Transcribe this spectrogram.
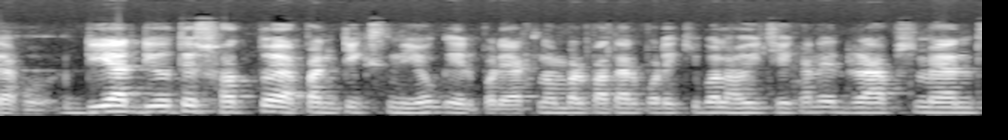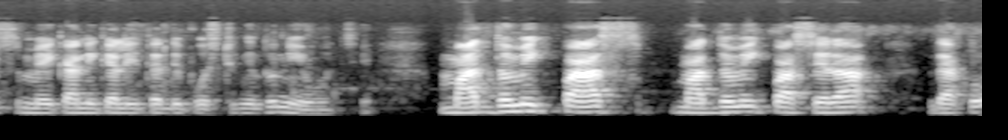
দেখো ডিআরডিওতে সত্য অ্যাপান্টিক্স নিয়োগ, এরপরে এক নম্বর পাতার পরে কি বলা হয়েছে এখানে? ড্রাফটসম্যান মেকানিক্যাল ইত্যাদি পোস্টে কিন্তু নিয়োগ হচ্ছে। মাধ্যমিক পাস মাধ্যমিক পাসেরা দেখো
